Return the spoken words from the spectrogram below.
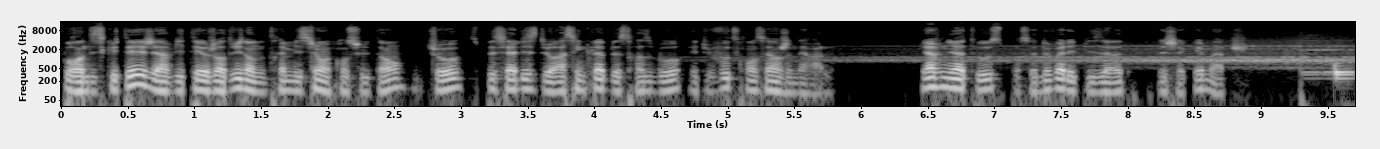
Pour en discuter, j'ai invité aujourd'hui dans notre émission un consultant, Joe, spécialiste du Racing Club de Strasbourg et du foot français en général. Bienvenue à tous pour ce nouvel épisode d'Échec et Match.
